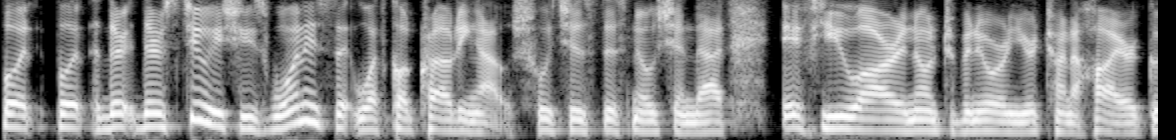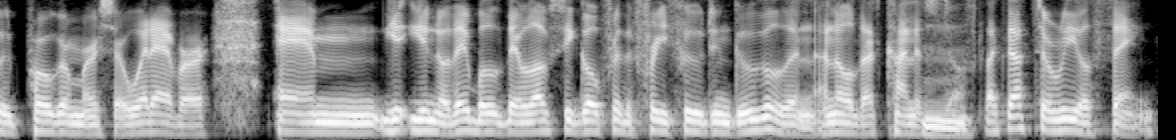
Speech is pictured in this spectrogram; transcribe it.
but but there, there's two issues. One is that what's called crowding out, which is this notion that if you are an entrepreneur and you're trying to hire good programmers or whatever, um, you, you know, they will they will obviously go for the free food in Google and, and all that kind of stuff. Like that's a real thing.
